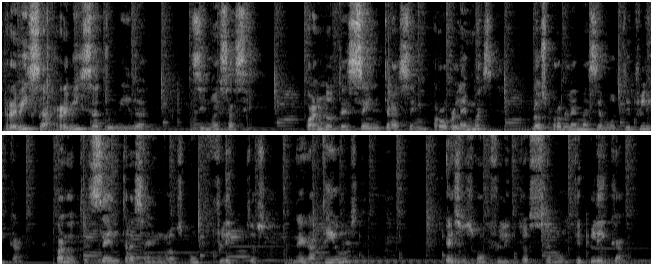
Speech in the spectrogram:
Revisa, revisa tu vida si no es así. Cuando te centras en problemas, los problemas se multiplican. Cuando te centras en los conflictos negativos, esos conflictos se multiplican.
